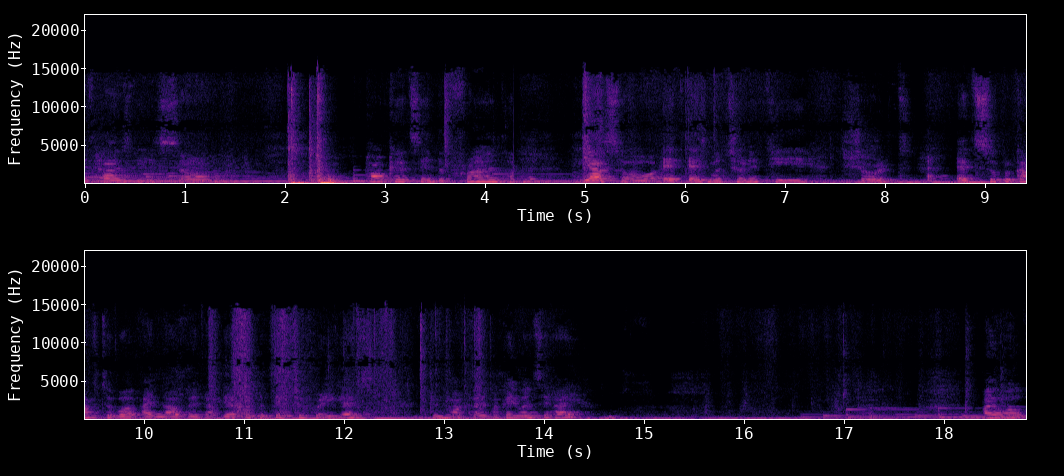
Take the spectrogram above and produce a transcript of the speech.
It has these um, pockets in the front. Yeah, so it is maternity short. It's super comfortable. I love it. I'm gonna put the picture for you guys. This Makai. Makai, you wanna say hi? I will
